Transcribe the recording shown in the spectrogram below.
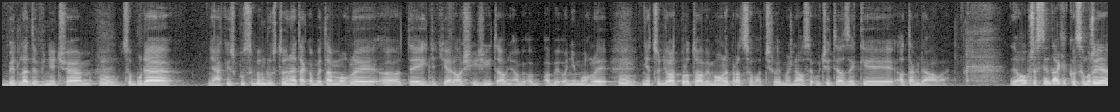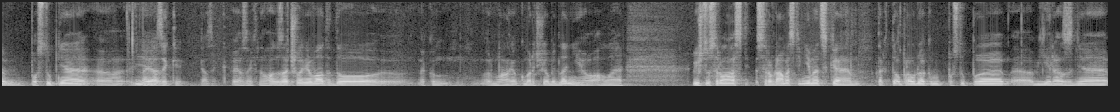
bydlet v něčem, hmm. co bude nějakým způsobem důstojné, tak aby tam mohli uh, ty jejich děti a další žít a aby, aby, aby oni mohli hmm. něco dělat pro to, aby mohli pracovat, čili možná se učit jazyky a tak dále. Jo, přesně tak, jako samozřejmě postupně uh, je, jazyky, jazyk. Jazyk, no, začlenovat do jako normálního komerčního bydlení, jo, ale když to srovnáme, srovnáme s tím Německem, tak to opravdu jako postupuje eh, výrazně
